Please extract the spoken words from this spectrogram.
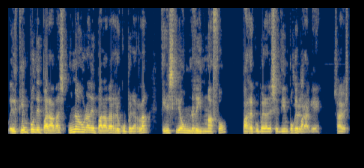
el tiempo de paradas, una hora de paradas, recuperarla, tienes que ir a un ritmazo para recuperar ese tiempo que Sí, para qué, ¿sabes?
